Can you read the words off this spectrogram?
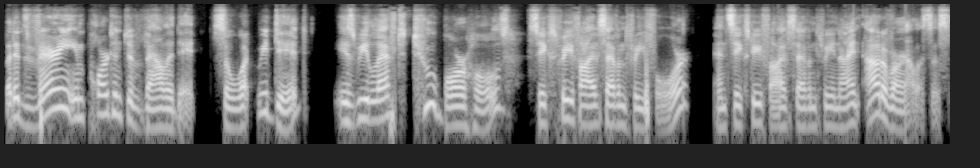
But it's very important to validate. So what we did is we left two boreholes, 635734 and 635739, out of our analysis.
